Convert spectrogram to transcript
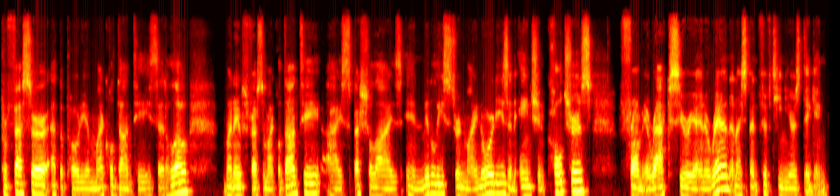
professor at the podium, Michael Danti. He said, Hello, my name is Professor Michael Danti. I specialize in Middle Eastern minorities and ancient cultures from Iraq, Syria, and Iran, and I spent 15 years digging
